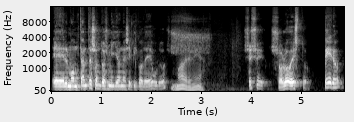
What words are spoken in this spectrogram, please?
El montante son dos millones y pico de euros. Madre mía. Sí, sí, solo esto. Pero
